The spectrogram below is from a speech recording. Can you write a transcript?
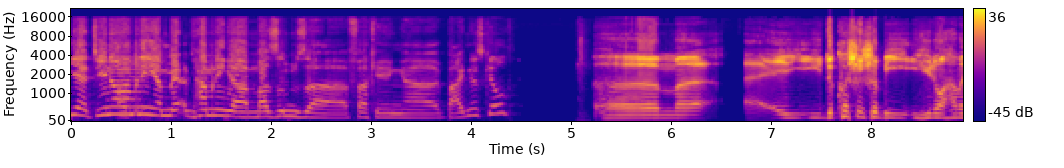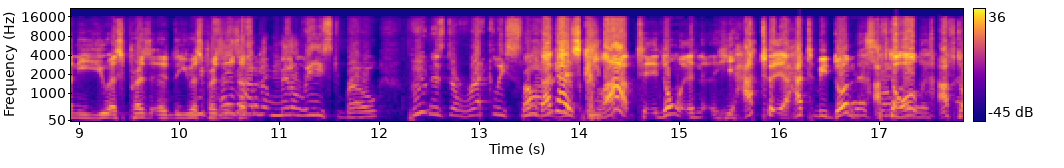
Yeah, do you know how many Amer- how many uh, Muslims uh, fucking uh, Biden has killed? Um, uh, you- the question should be, you know, how many U.S. pres- uh, the U.S. he presidents pulled have out of the Middle East, bro. Putin is directly Bro, that guy's clapped. No, and he had to. It had to be done What's after all. with this? After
